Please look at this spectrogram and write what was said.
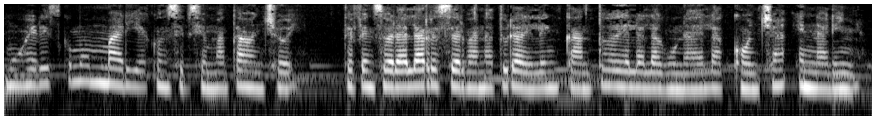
Mujeres como María Concepción Matabanchoy, defensora de la Reserva Natural El Encanto de la Laguna de la Concha en Nariño,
